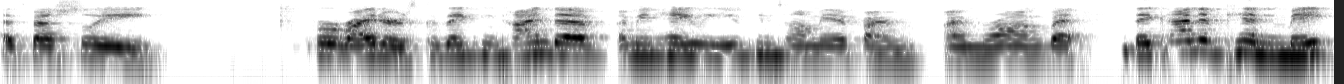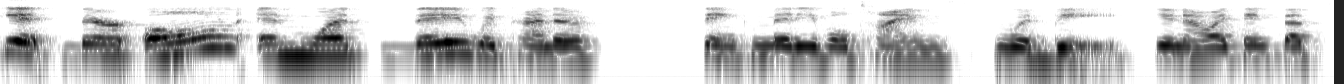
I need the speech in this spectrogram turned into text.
especially for writers because they can kind of i mean haley you can tell me if i'm i'm wrong but they kind of can make it their own and what they would kind of think medieval times would be. You know i think that's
